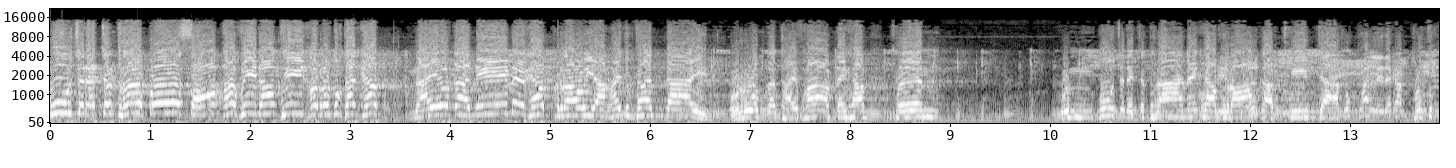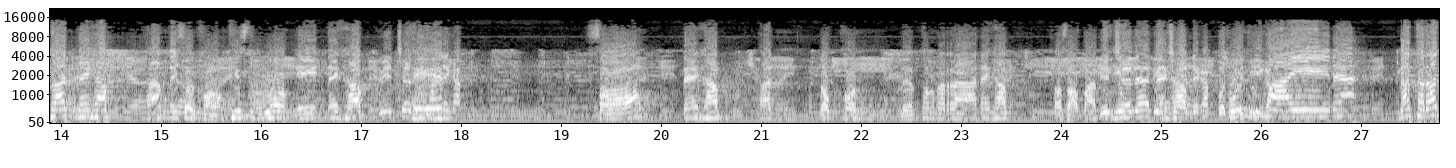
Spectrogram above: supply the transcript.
ผู้เจริญจันทราเบอร์สองครับพี่น้องที่เคารพทุกท่านครับ ในโอกาสนี้นะครับ เราอยากให้ทุกท่านได้ร่วมกันถ่ายภาพนะครับ เชิญคุณผู้เจริญจันทรานะครับพร้อมกับทีมจากทุกท่านเลยนะครับ ทุกทุกๆท่านนะครับทั้งในส่วนของพิษณุโลกเองนะครับเรียนเชิญทุกท่านเลยครับสองนะครับท่านนพพลเหลืองทองนารานะครับสสปาเรียนเชิญนะเรียนเชิญนะครับบนคุเวณทีใหครับม่นะฮะนัทรัช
